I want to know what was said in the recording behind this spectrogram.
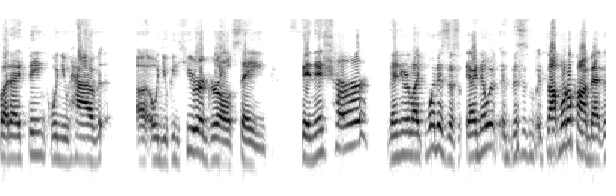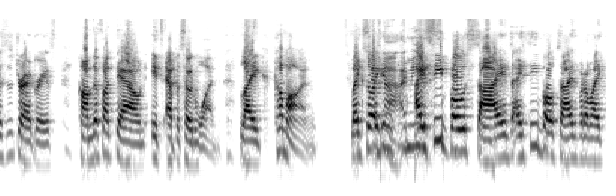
but i think when you have uh, when you can hear a girl saying finish her then you're like what is this? I know it, this is it's not mortal kombat this is drag race. Calm the fuck down. It's episode one. Like come on like so i can Yeah, I mean- i see both sides. I see both sides but i'm like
